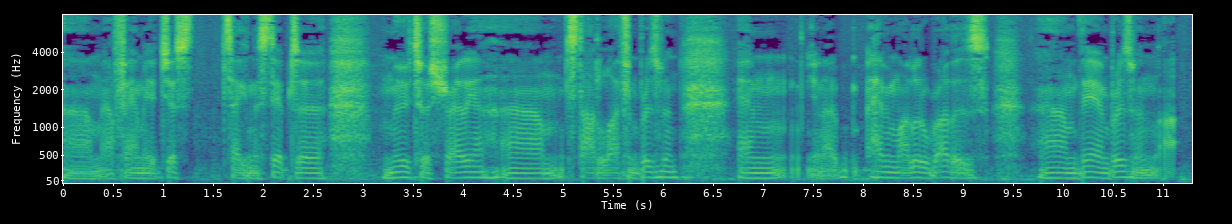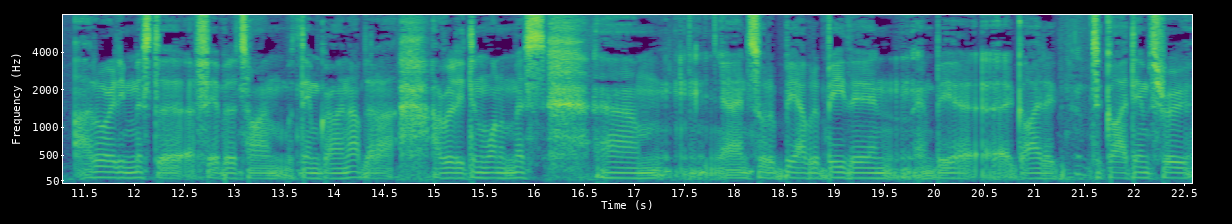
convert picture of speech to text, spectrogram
Um, our family had just taken the step to move to Australia, um, start a life in Brisbane, and you know, having my little brothers um, there in Brisbane, I, I'd already missed a, a, fair bit of time with them growing up that I, I really didn't want to miss, um, and sort of be able to be there and, and be a, a guy to, to guide them through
